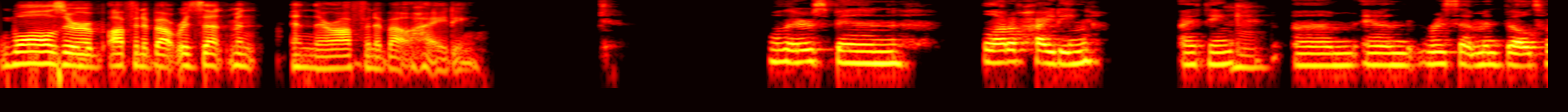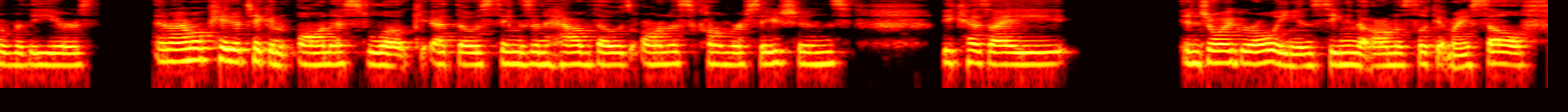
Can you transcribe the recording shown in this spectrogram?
Walls are often about resentment and they're often about hiding. Well, there's been a lot of hiding, I think, Mhm. um, and resentment built over the years. And I'm okay to take an honest look at those things and have those honest conversations because I enjoy growing and seeing that honest look at myself.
